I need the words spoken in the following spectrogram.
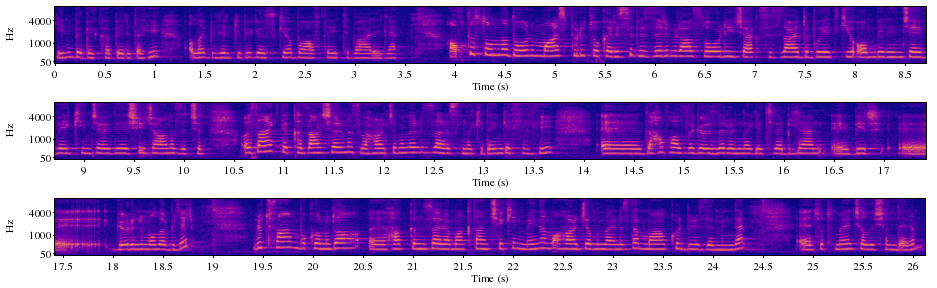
yeni bebek haberi dahi alabilir gibi gözüküyor bu hafta itibariyle. Hafta sonuna doğru Mars Plüto karesi bizleri biraz zorlayacak. Sizler de bu etkiyi 11. ev ve 2. evde yaşayacağınız için özellikle kazançlarınız ve harcamalarınız arasındaki dengesizliği e, daha fazla gözler önüne getirebilen e, bir e, görünüm olabilir. Lütfen bu konuda hakkınızı aramaktan çekinmeyin ama harcamalarınızda makul bir zeminde tutmaya çalışın derim.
